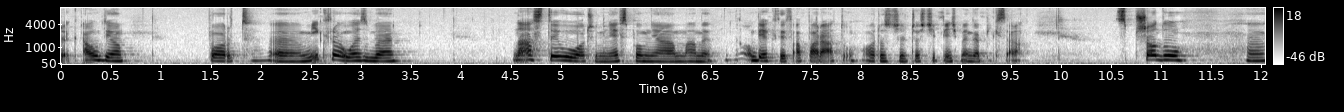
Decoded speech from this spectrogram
jack audio, port e, micro USB. No z tyłu, o czym nie wspomniałam, mamy obiektyw aparatu o rozdzielczości 5 megapiksela. Z przodu, e,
